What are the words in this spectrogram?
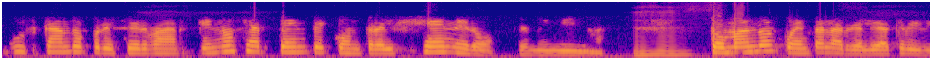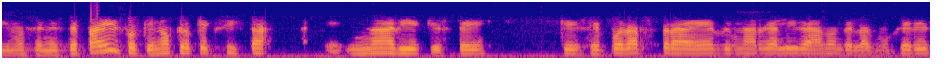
buscando preservar que no se atente contra el género femenino, tomando en cuenta la realidad que vivimos en este país, porque no creo que exista eh, nadie que esté que se pueda abstraer de una realidad donde las mujeres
